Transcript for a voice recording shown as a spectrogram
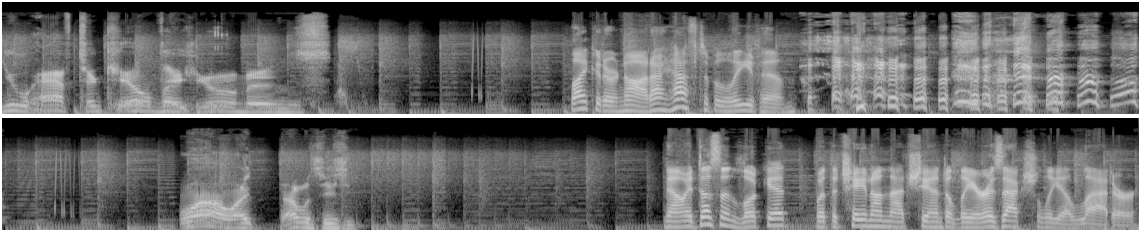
you have to kill the humans. Like it or not, I have to believe him. Wow, I, that was easy. Now, it doesn't look it, but the chain on that chandelier is actually a ladder.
